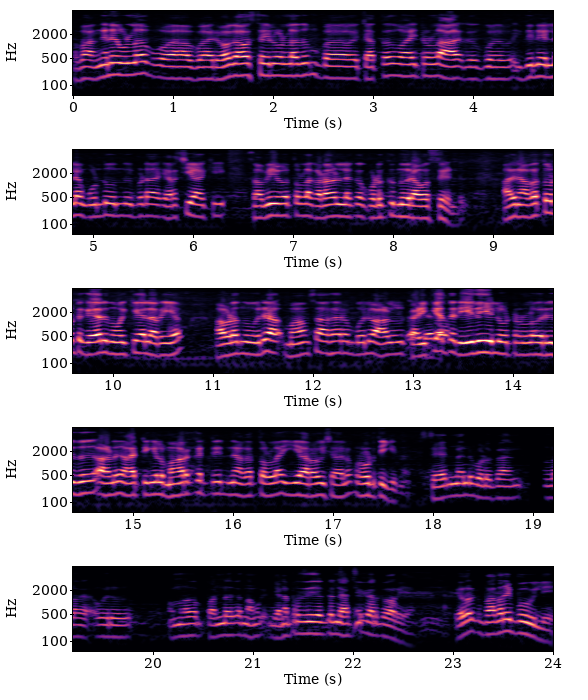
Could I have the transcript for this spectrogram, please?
അപ്പോൾ അങ്ങനെയുള്ള രോഗാവസ്ഥയിലുള്ളതും ചത്തതുമായിട്ടുള്ള ഇതിനെല്ലാം കൊണ്ടുവന്ന് ഇവിടെ ഇറച്ചിയാക്കി സമീപത്തുള്ള കടകളിലൊക്കെ കൊടുക്കുന്ന ഒരു അവസ്ഥയുണ്ട്. അതിനകത്തോട്ട് കയറി നോക്കിയാൽ അറിയാം അവിടെ നിന്ന് ഒരു മാംസാഹാരം പോലും ആളുകൾ കഴിക്കാത്ത രീതിയിലോട്ടുള്ള ഒരു ഇത് ആണ് ആറ്റിങ്ങൽ മാർക്കറ്റിനകത്തുള്ള ഈ അറവുശാല പ്രവർത്തിക്കുന്നത്. സ്റ്റേറ്റ്മെന്റ് കൊടുക്കാൻ ഉള്ള ഒരു നമ്മൾ പണ്ടൊക്കെ നമുക്ക് ജനപ്രതിനിധികൾക്കും രാഷ്ട്രീയക്കാർക്കും അറിയാം. ഇവർക്ക് പതറിപ്പോവില്ലേ?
